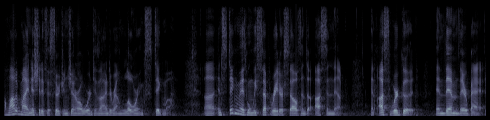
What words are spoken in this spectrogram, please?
a lot of my initiatives as Surgeon General were designed around lowering stigma. Uh, and stigma is when we separate ourselves into us and them. And us, we're good, and them, they're bad.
